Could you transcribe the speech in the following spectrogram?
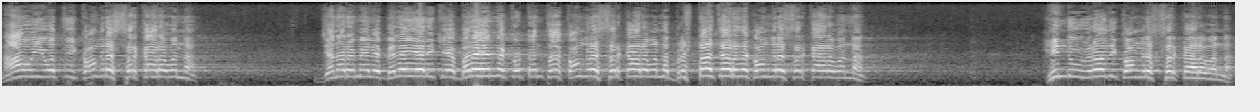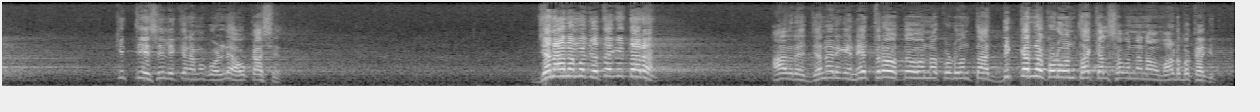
ನಾವು ಇವತ್ತು ಈ ಕಾಂಗ್ರೆಸ್ ಸರ್ಕಾರವನ್ನ, ಜನರ ಮೇಲೆ ಬೆಲೆ ಏರಿಕೆಯ ಬರೆಯನ್ನ ಕೊಟ್ಟಂತಹ ಕಾಂಗ್ರೆಸ್ ಸರ್ಕಾರವನ್ನ, ಭ್ರಷ್ಟಾಚಾರದ ಕಾಂಗ್ರೆಸ್ ಸರ್ಕಾರವನ್ನ, ಹಿಂದೂ ವಿರೋಧಿ ಕಾಂಗ್ರೆಸ್ ಸರ್ಕಾರವನ್ನ ಕಿತ್ತಿ ಎಸೀಲಿಕ್ಕೆ ನಮಗೆ ಒಳ್ಳೆ ಅವಕಾಶ ಇದೆ. ಜನ ನಮ್ಮ ಜೊತೆಗಿದ್ದಾರೆ. ಆದರೆ ಜನರಿಗೆ ನೇತೃತ್ವವನ್ನು ಕೊಡುವಂತಹ ದಿಕ್ಕನ್ನು ಕೊಡುವಂತಹ ಕೆಲಸವನ್ನು ನಾವು ಮಾಡಬೇಕಾಗಿದೆ.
